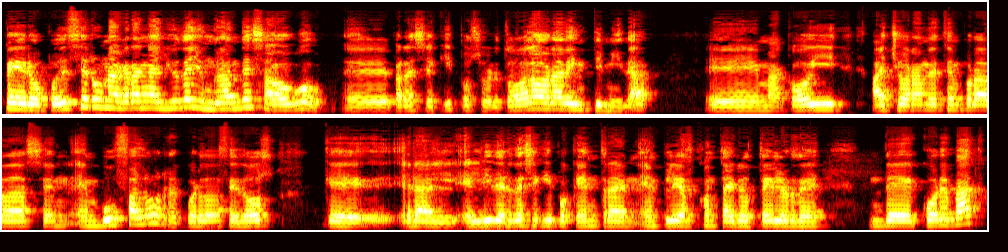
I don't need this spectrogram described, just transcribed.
pero puede ser una gran ayuda y un gran desahogo para ese equipo, sobre todo a la hora de intimidad. McCoy ha hecho grandes temporadas en, en Buffalo, recuerdo hace dos que era el, líder de ese equipo que entra en, en playoff con Tyro Taylor de, de quarterback,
